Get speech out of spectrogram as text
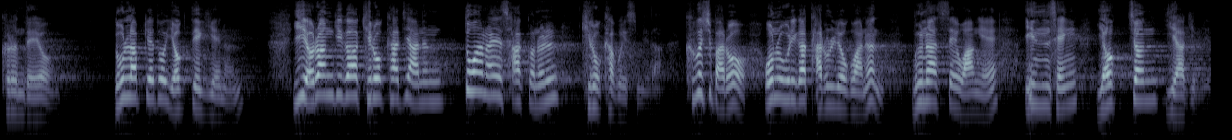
그런데요, 놀랍게도 역대기에는 이 열왕기가 기록하지 않은 또 하나의 사건을 기록하고 있습니다. 그것이 바로 오늘 우리가 다루려고 하는 문하세 왕의 인생 역전 이야기입니다.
